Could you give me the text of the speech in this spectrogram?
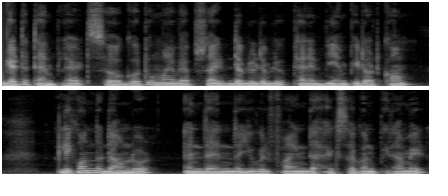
get the template. So go to my website www.planetbmp.com click on the download and then you will find the hexagon pyramid.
